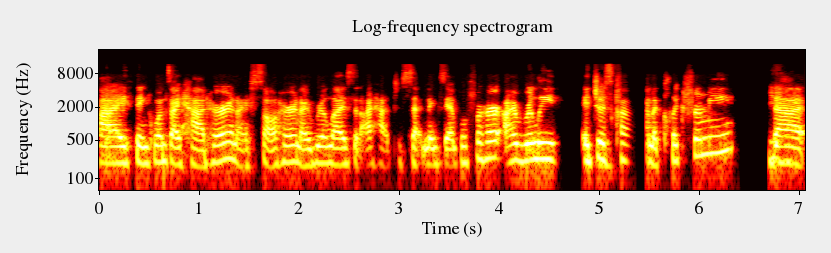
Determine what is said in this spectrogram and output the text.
I think once I had her and I saw her and I realized that I had to set an example for her, I really, it just kind of clicked for me yeah. that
